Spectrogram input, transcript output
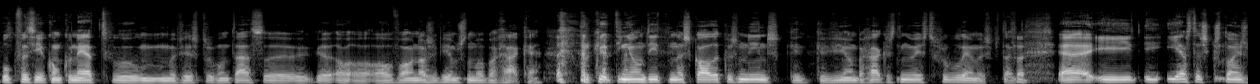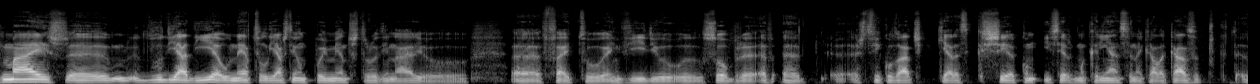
o que fazia com que o neto uma vez perguntasse ao, ao avó, nós vivíamos numa barraca, porque tinham dito na escola que os meninos que, que viviam em barracas tinham estes problemas, portanto, e, e, e estas questões mais uh, do dia a dia. O Neto, aliás, tem um depoimento extraordinário uh, feito em vídeo uh, sobre a, a, as dificuldades que era crescer com, e ser uma criança naquela casa, porque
